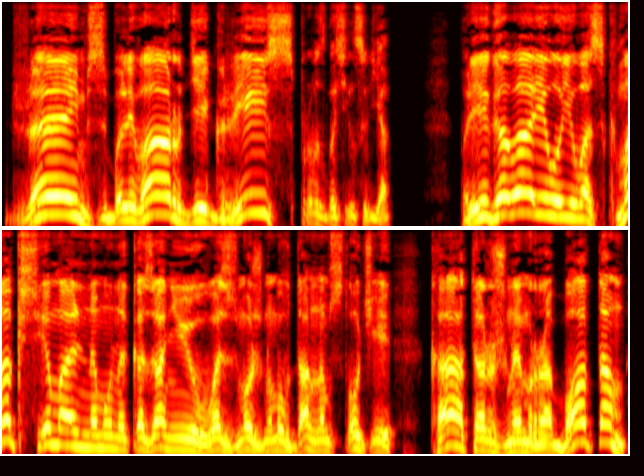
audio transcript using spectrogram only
— Джеймс Боливар Дегрис, — провозгласил судья, — приговариваю вас к максимальному наказанию, возможному в данном случае, каторжным работам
